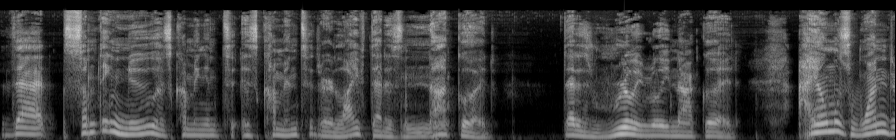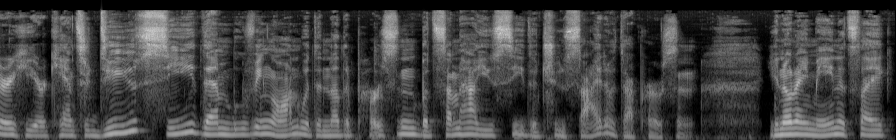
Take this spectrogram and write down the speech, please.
that something new is coming into is come into their life that is not good. That is really, really not good. I almost wonder here, Cancer, do you see them moving on with another person, but somehow you see the true side of that person? You know what I mean? It's like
